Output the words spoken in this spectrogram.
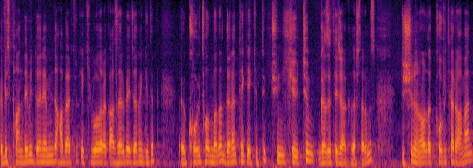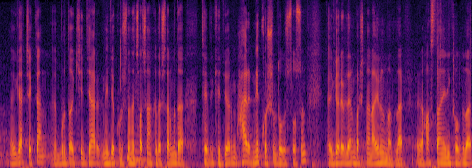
ve biz pandemi döneminde Habertürk ekibi olarak Azerbaycan'a gidip e, Covid olmadan dönen tek ekiptik. Çünkü tüm gazeteci arkadaşlarımız düşünün orada Covid'e rağmen e, gerçekten e, buradaki diğer medya kuruluşlarında çalışan arkadaşlarımı da tebrik ediyorum. Her ne koşulda olursa olsun e, görevlerin başından ayrılmadılar. Hastanelik oldular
